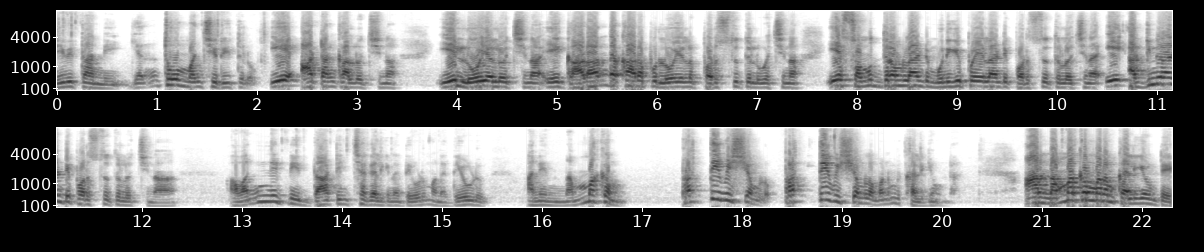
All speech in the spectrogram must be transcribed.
జీవితాన్ని ఎంతో మంచి రీతిలో ఏ ఆటంకాలు వచ్చినా ఏ లోయలు వచ్చినా ఏ గాఢాంధకారపు లోయల పరిస్థితులు వచ్చినా ఏ సముద్రం లాంటి మునిగిపోయే లాంటి పరిస్థితులు వచ్చినా ఏ అగ్ని లాంటి పరిస్థితులు వచ్చినా అవన్నిటిని దాటించగలిగిన దేవుడు మన దేవుడు అనే నమ్మకం ప్రతి విషయంలో ప్రతి విషయంలో మనం కలిగి ఉండాలి. ఆ నమ్మకం మనం కలిగి ఉంటే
